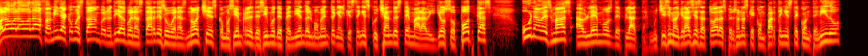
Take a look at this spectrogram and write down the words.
Hola, hola, hola familia, ¿cómo están? Buenos días, buenas tardes o buenas noches. Como siempre les decimos, dependiendo del momento en el que estén escuchando este maravilloso podcast. Una vez más, hablemos de plata. Muchísimas gracias a todas las personas que comparten este contenido.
